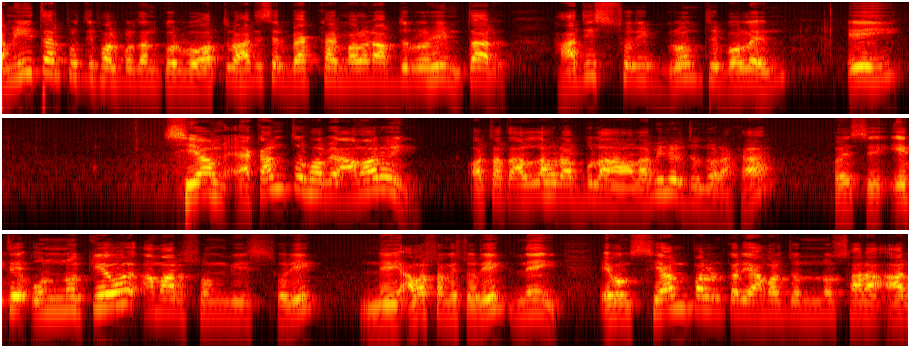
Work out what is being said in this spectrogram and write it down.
আমিই তার প্রতিফল প্রদান করব। অত্র হাদিসের ব্যাখ্যায় মাওলানা আব্দুর রহিম তার হাদিস শরীফ গ্রন্থে বলেন, এই সিয়াম একান্তভাবে আমারই, অর্থাৎ আল্লাহ রাব্বুল আলমিনের জন্য রাখা হয়েছে। এতে অন্য কেউ আমার সঙ্গী শরিক নেই, আমার সঙ্গে শরিক নেই এবং সিয়াম পালনকারী আমার জন্য সারা আর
